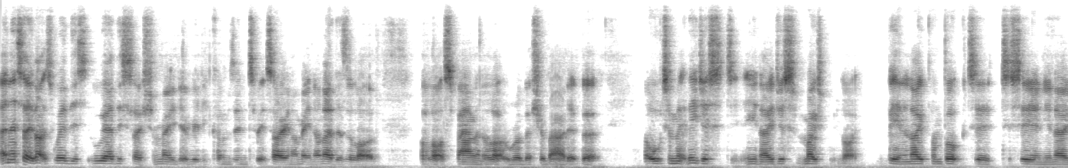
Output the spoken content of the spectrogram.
and I say that's where this where this social media really comes into its own. I mean, I know there's a lot of a lot of spam and a lot of rubbish about it, but ultimately, just you know, just most like being an open book to to seeing you know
